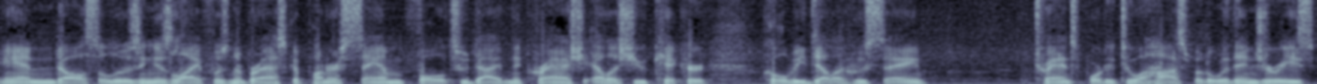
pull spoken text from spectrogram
And also losing his life was Nebraska punter Sam Foltz, who died in the crash. LSU kicker Colby Delahoussaye transported to a hospital with injuries.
